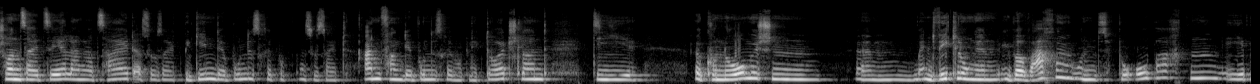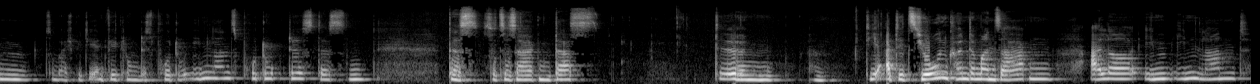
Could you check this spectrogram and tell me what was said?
schon seit sehr langer Zeit, also seit Beginn der Bundesrepublik, also seit Anfang der Bundesrepublik Deutschland, die ökonomischen ähm, Entwicklungen überwachen und beobachten, eben zum Beispiel die Entwicklung des Bruttoinlandsproduktes, das, das sozusagen das, ähm, die Addition, könnte man sagen, aller im Inland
